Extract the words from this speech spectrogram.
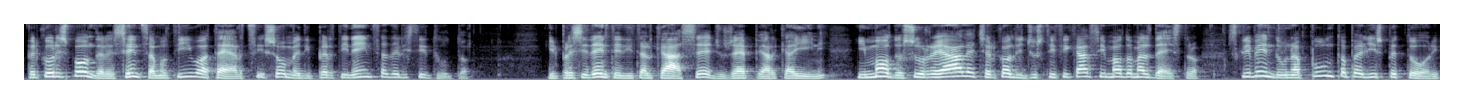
per corrispondere senza motivo a terzi somme di pertinenza dell'istituto. Il presidente di Talcasse, Giuseppe Arcaini, in modo surreale cercò di giustificarsi in modo maldestro, scrivendo un appunto per gli ispettori,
